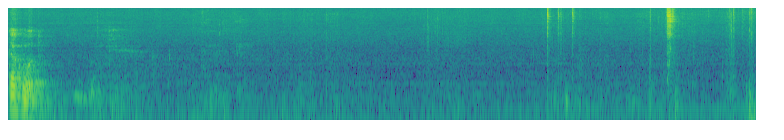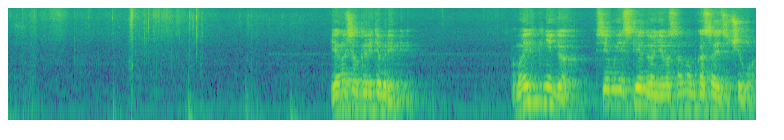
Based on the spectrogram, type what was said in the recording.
Так вот, я начал говорить о времени. В моих книгах все мои исследования в основном касаются чего?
